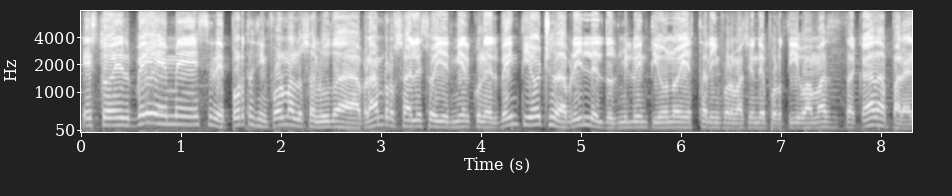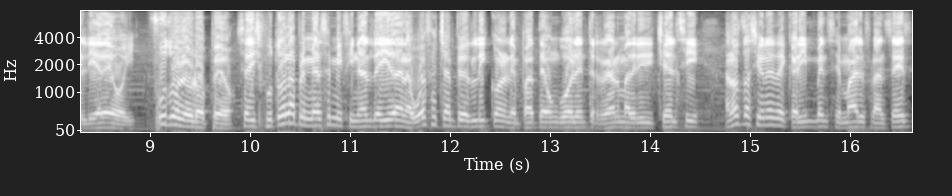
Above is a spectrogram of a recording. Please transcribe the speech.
Esto es BMS Deportes Informa, los saluda Abraham Rosales, hoy es miércoles 28 de abril del 2021 y esta es la información deportiva más destacada para el día de hoy. Fútbol europeo. Se disputó la primera semifinal de ida en la UEFA Champions League con el empate a un gol entre Real Madrid y Chelsea, anotaciones de Karim Benzema el francés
